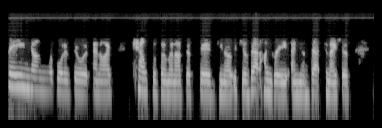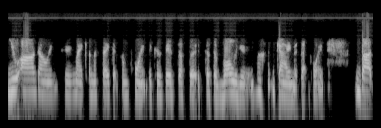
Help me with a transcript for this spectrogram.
seen young reporters do it, and I've counseled them, and I've just said, you know, if you're that hungry and you're that tenacious, you are going to make a mistake at some point because there's just a, it's just a volume game at that point. but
